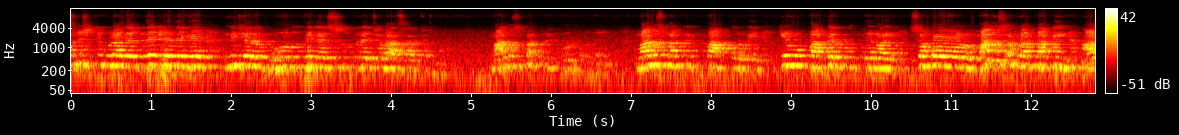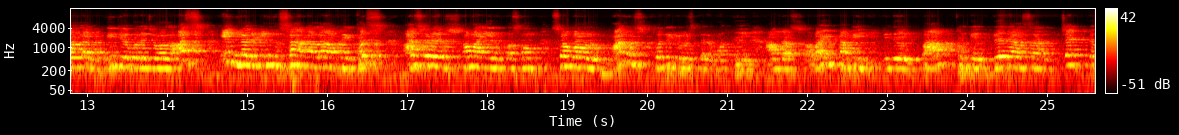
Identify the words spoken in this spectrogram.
সৃষ্টিগুলাকে দেখে দেখে নিজের ভুল থেকে সূত্রে চলে আসার জন্য। মানুষ ভুল করবে মানুষ মাত্রিক পাপ করবে, কেউ পাপের ঊর্ধ্বে নয়। সকল মানুষ আমরা পাপি। আল্লাহ নিজে বলেছে বল আস, ইন্নাল ইনসানা লাফি আসরের সময়ের কসম, সকল মানুষ ক্ষতিগ্রস্তের মধ্যে আমরা সবাই পাবি কিন্তু পাপ থেকে বেড়ে আসার চারটা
